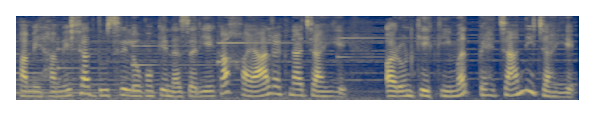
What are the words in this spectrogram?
हमें हमेशा दूसरे लोगों के नज़रिए का ख्याल रखना चाहिए और उनकी कीमत पहचाननी चाहिए।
